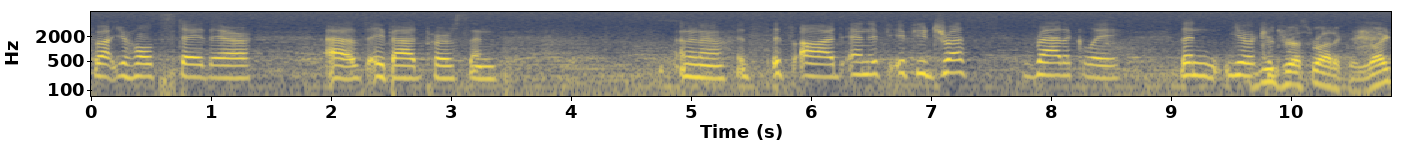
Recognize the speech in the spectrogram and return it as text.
throughout your whole stay there, as a bad person. I don't know. It's it's odd. And if if you dress radically, then you're You dress radically, right?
